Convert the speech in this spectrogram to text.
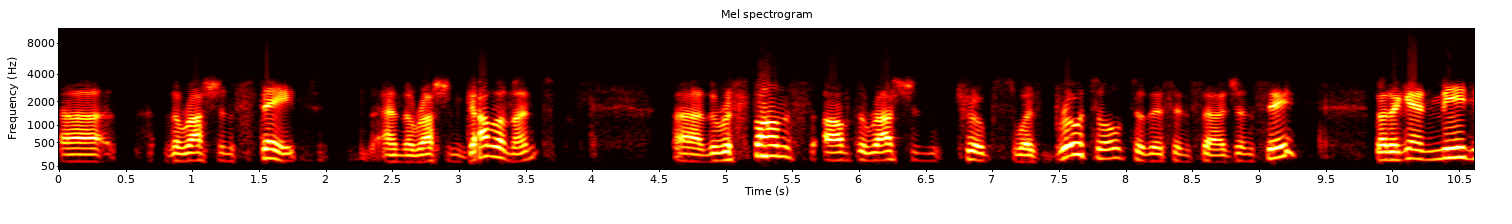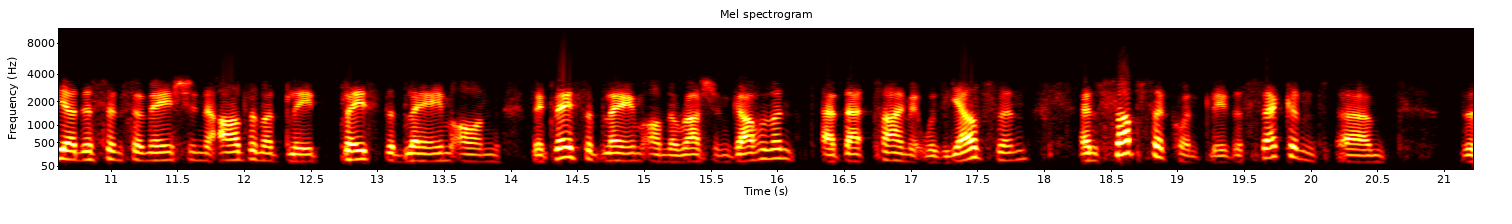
uh, the Russian state and the Russian government. Uh, the response of the Russian troops was brutal to this insurgency. But again, media disinformation ultimately placed the blame on they placed the blame on the Russian government. At that time, it was Yeltsin, and subsequently, the second um, the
